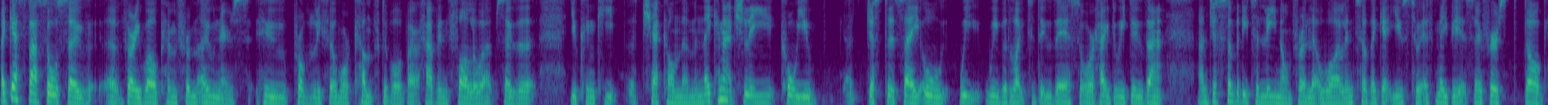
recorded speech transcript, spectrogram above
I guess that's also uh, very welcome from owners who probably feel more comfortable about having follow up so that you can keep a check on them and they can actually call you uh, just to say, oh, we, we would like to do this or how do we do that? And just somebody to lean on for a little while until they get used to it, if maybe it's their first dog.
